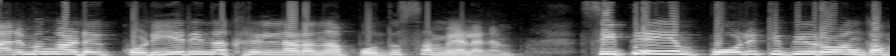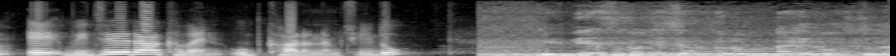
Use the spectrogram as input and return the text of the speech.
ആനമങ്ങാട് കൊടിയേരി നഗറിൽ നടന്ന പൊതുസമ്മേളനം C P I M politburo അംഗം എ വിജയരാഘവൻ ഉദ്ഘാടനം ചെയ്തു. ഇന്ത്യയെ സംബന്ധിച്ചിടത്തോളം ഉണ്ടായ വസ്തുത.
